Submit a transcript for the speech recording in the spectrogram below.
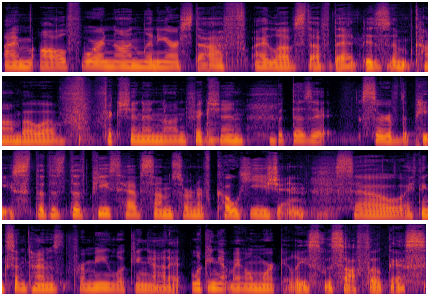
I'm all for nonlinear stuff. I love stuff that is a combo of fiction and nonfiction. Mm. But does it serve the piece, that the piece have some sort of cohesion. So I think sometimes for me looking at it, looking at my own work at least with soft focus,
